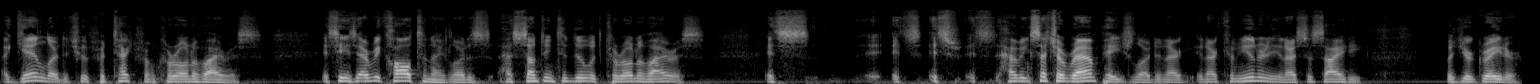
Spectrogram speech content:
Again, Lord, that you would protect from coronavirus. It seems every call tonight, Lord, is, has something to do with coronavirus. It's it's it's it's having such a rampage, Lord, in our in our community, in our society. But you're greater,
